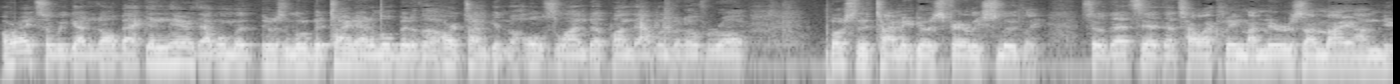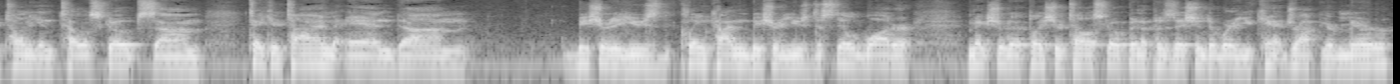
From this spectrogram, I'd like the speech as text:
All right, so we got it all back in there. That one, was, it was a little bit tight. I had a little bit of a hard time getting the holes lined up on that one, but overall, most of the time it goes fairly smoothly. So that's it. That's how I clean my mirrors on my um, Newtonian telescopes. Um, take your time and um, be sure to use clean cotton. Be sure to use distilled water. Make sure to place your telescope in a position to where you can't drop your mirror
